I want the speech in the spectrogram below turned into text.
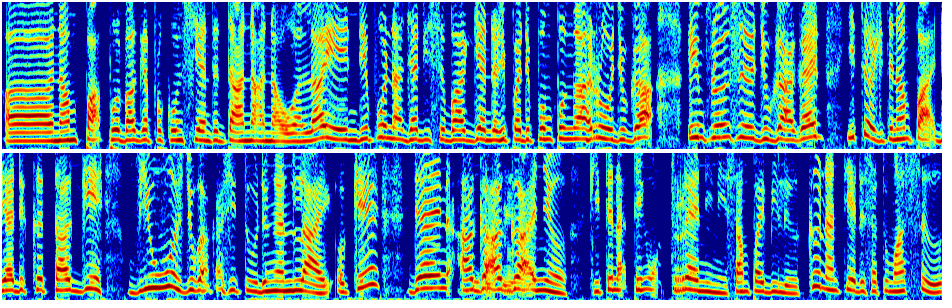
uh, nampak pelbagai perkongsian tentang anak-anak orang lain, dia pun nak jadi sebahagian daripada pempengaruh juga, influencer juga kan. Itu kita nampak dia ada ketagih viewers juga kat situ dengan like, okey? Dan agak-agaknya kita nak tengok trend ini sampai bila? Ke nanti ada satu masa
